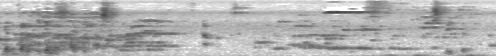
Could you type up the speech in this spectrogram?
Di ano mo ha, ganda ganda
